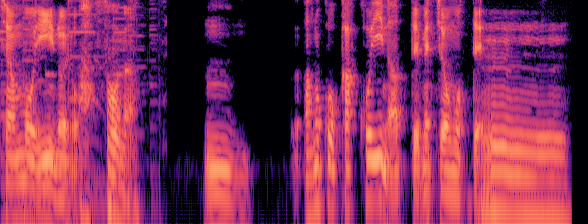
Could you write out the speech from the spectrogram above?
ちゃんもいいのよ。あ、そうなん。うん。あの子かっこいいなってめっちゃ思って。うーん。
